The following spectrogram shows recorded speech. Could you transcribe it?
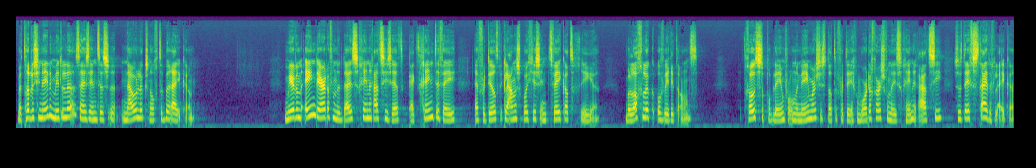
Met traditionele middelen zijn ze intussen nauwelijks nog te bereiken. Meer dan een derde van de Duitse generatie Z kijkt geen tv en verdeelt reclamespotjes in twee categorieën: belachelijk of irritant. Het grootste probleem voor ondernemers is dat de vertegenwoordigers van deze generatie zo tegenstrijdig lijken.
